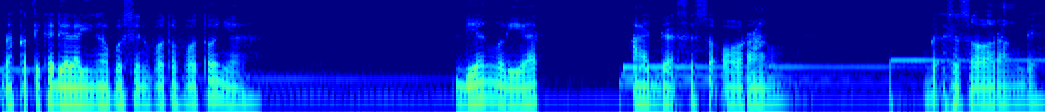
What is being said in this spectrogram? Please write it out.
Nah ketika dia lagi ngapusin foto-fotonya, dia ngeliat ada seseorang nggak seseorang deh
